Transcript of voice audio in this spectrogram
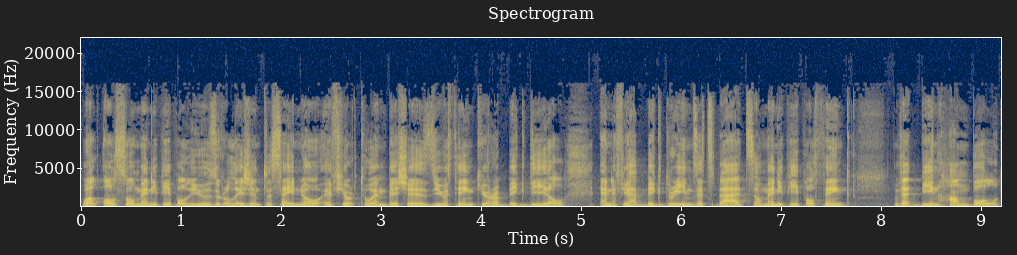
Well, also many people use religion to say, no, if you're too ambitious, you think you're a big deal. And if you have big dreams, it's bad. So many people think that being humble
